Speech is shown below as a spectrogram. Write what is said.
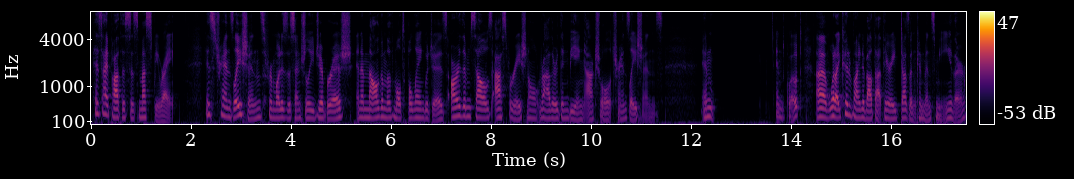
his hypothesis must be right. His translations from what is essentially gibberish, an amalgam of multiple languages, are themselves aspirational rather than being actual translations. And end quote. Uh, what I could find about that theory doesn't convince me either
